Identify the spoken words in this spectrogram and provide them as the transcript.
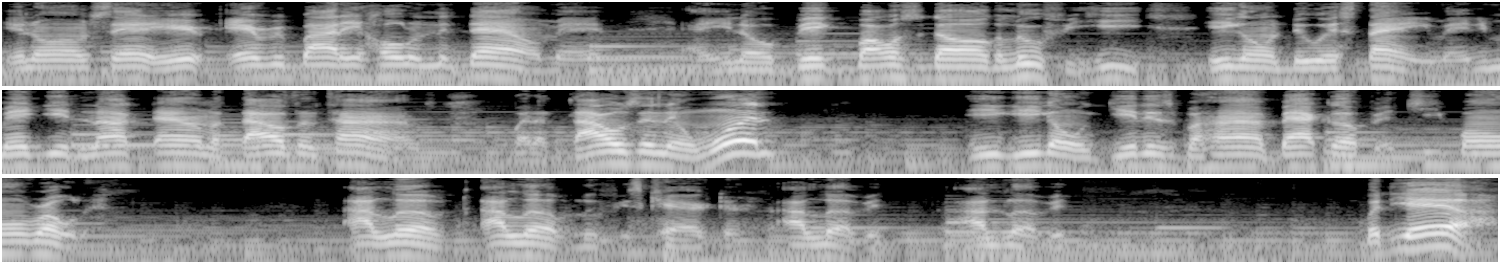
You know what I'm saying? Everybody holding it down, man. And you know, big boss dog Luffy, he he gonna do his thing, man. He may get knocked down a thousand times, but a thousand and one, he he gonna get his behind back up and keep on rolling. I love I love Luffy's character. I love it. I love it. But yeah,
